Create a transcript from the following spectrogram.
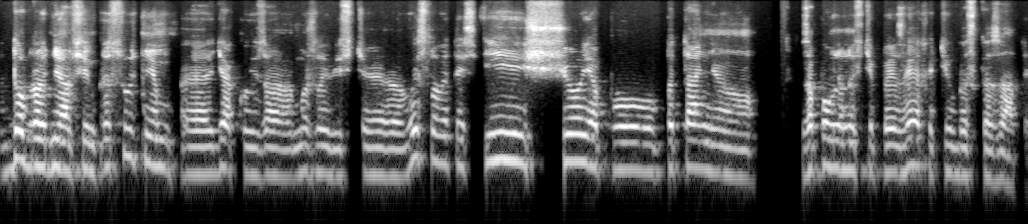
доброго дня всім присутнім. Е, дякую за можливість е, висловитись. І що я по питанню заповненості ПСГ хотів би сказати.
